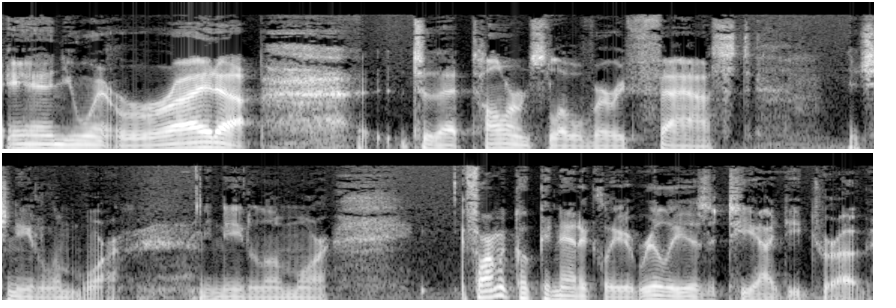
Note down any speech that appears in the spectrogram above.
and you went right up to that tolerance level very fast. That you need a little more. You need a little more. Pharmacokinetically, it really is a TID drug,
